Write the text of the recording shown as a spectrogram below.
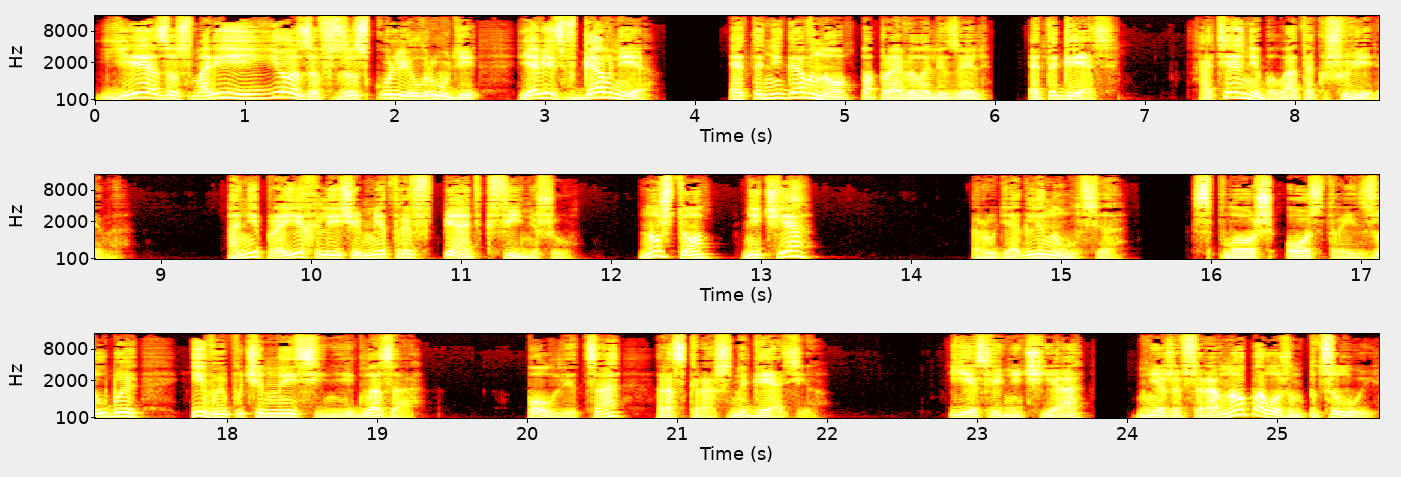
«Езус, Мария и Йозеф!» — заскулил Руди. «Я весь в говне!» «Это не говно», — поправила Лизель. «Это грязь». Хотя не была так уж уверена. Они проехали еще метров пять к финишу. «Ну что, ничья?» Руди оглянулся. Сплошь острые зубы и выпученные синие глаза. Пол лица раскрашены грязью. «Если ничья, мне же все равно положен поцелуй».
